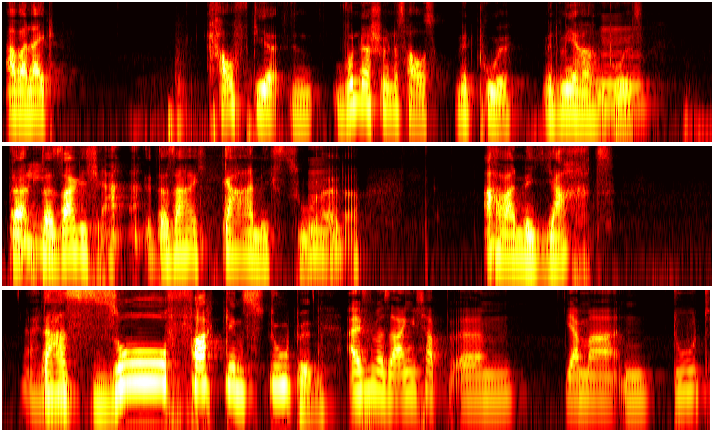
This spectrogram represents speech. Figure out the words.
Aber like, kauf dir ein wunderschönes Haus mit Pool, mit mehreren Pools. Da, da sage ich, da sage ich gar nichts zu, Alter. Aber eine Yacht, Alter. das ist so fucking stupid. Einfach mal sagen, ich habe ähm, ja mal einen Dude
